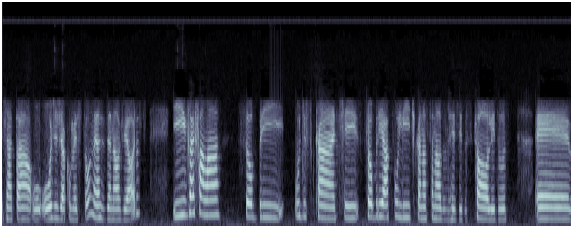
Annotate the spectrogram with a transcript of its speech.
já tá, hoje já começou, né, às 19 horas, e vai falar sobre o descarte, sobre a política nacional dos resíduos sólidos, é,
